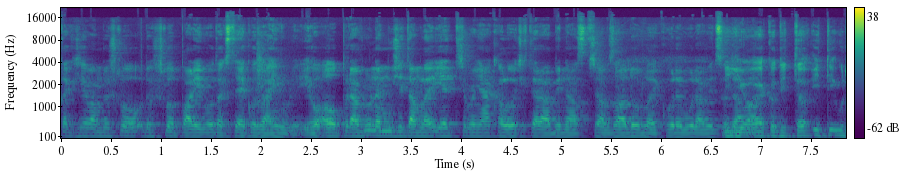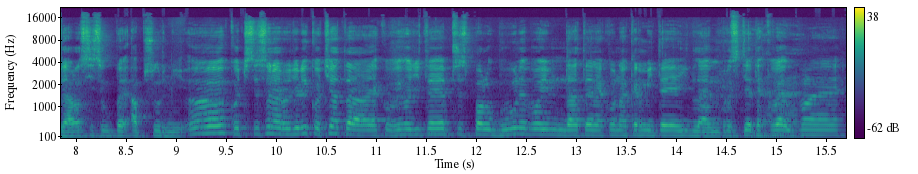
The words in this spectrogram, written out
takže vám došlo, došlo palivo, tak jste jako zahynuli. Jo, a opravdu nemůže tam jet třeba nějaká loď, která by nás třeba vzala do vleku nebo nám něco dala. Jo, jako ty to, i ty události jsou úplně absurdní. O, kočce se narodili koťata, jako vyhodíte je přes palubu, nebo jim dáte, jako nakrmíte je jídlem, prostě takové úplně,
